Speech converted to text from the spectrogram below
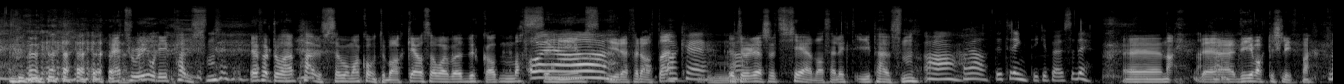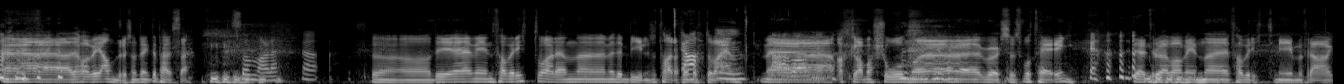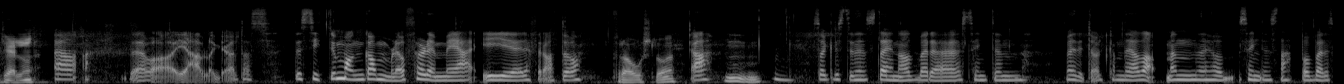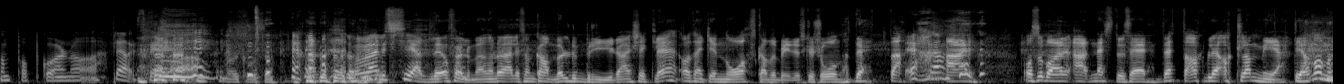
Men jeg tror de gjorde det i pausen. Jeg følte det var en pause hvor man kom tilbake, og så var det bare dukka opp masse oh, ja. memes i referatet. OK. Jeg tror de rett og slett kjeda seg litt i pausen. Ah, Å ja, de trengte ikke pause, de. Eh, nei, det, de var ikke slitne. Eh, det var vi andre som trengte pause. Sånn var det. ja. Så de, min favoritt var den eh, med den bilen som tar av fra Ja, motorveien. mm. Med Ja, akklamasjon eh, versus votering. Det tror jeg var min favorittmeme fra kvelden. Ja, det var jævla gøyalt, altså. Det sitter jo mange gamle og følger med i referatet òg. Fra Oslo, ja. Ja. Mm. Så Kristine Steinad bare sendte en jeg vet ikke alt hvem det er, da, men hun hadde sendt en snap og bare sånn popkorn og fredagskveld. Det. Det må være litt kjedelig å følge med når du er litt sånn gammel. Du bryr deg skikkelig og tenker nå skal det bli diskusjon. Dette er Og så bare er det neste du ser. Dette ak- ble akklamert igjennom.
